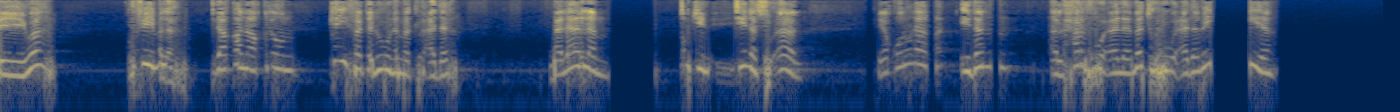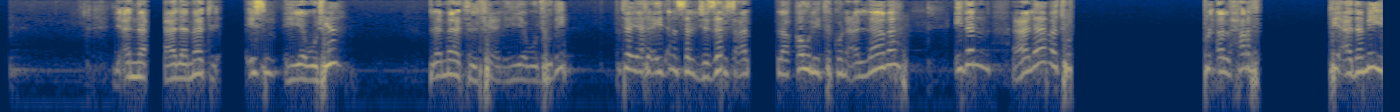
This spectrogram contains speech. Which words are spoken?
أيوة. وفي ملأ. إذا قال ناقلهم كيف تلون مثل العدل ولا لم ممكن يأتينا سؤال. يقولون إذا الحرف علامته عدمية. لأن علامات الاسم هي وجودية علامات الفعل هي وجودية أنت يا سعيد أنسى الجزاء على قولي تكون علامة. إذا علامة الحرف في عدمية.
